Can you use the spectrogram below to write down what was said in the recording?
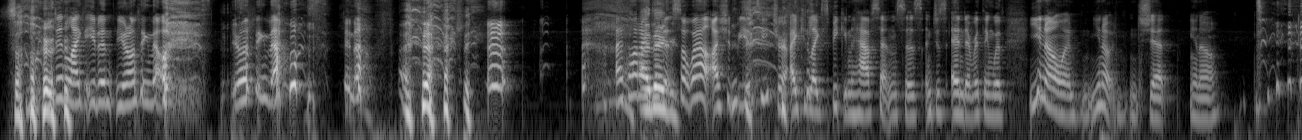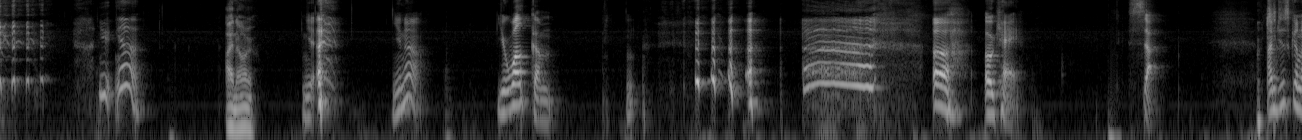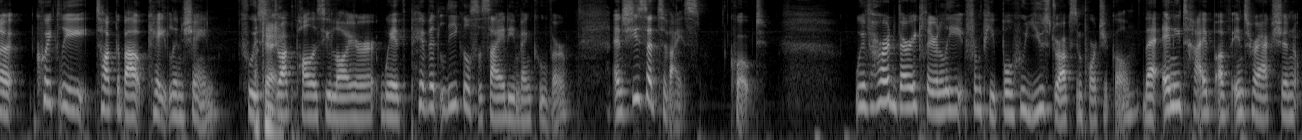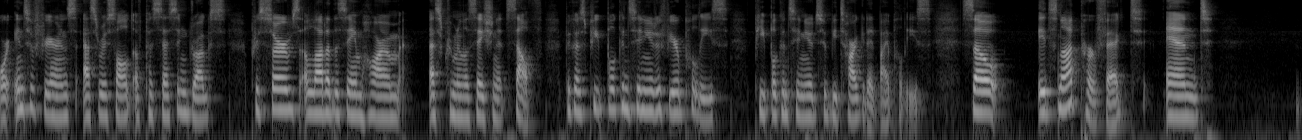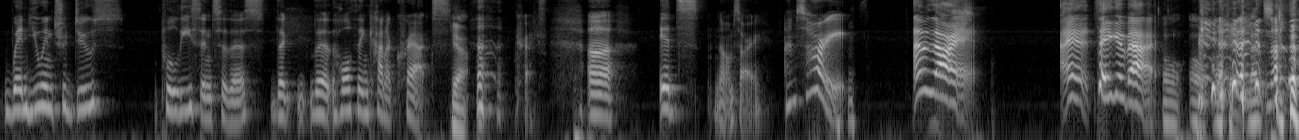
So You didn't like you didn't you don't think that was you don't think that was enough. I thought I, I did think- it so well. I should be a teacher. I could like speak in half sentences and just end everything with you know and you know and shit. You know. You- yeah. I know. Yeah. you know. You're welcome. uh, okay. So, I'm just gonna quickly talk about Caitlin Shane, who is Okay. a drug policy lawyer with Pivot Legal Society in Vancouver, and she said to Vice, "quote." We've heard very clearly from people who use drugs in Portugal that any type of interaction or interference as a result of possessing drugs preserves a lot of the same harm as criminalization itself because people continue to fear police, people continue to be targeted by police. So it's not perfect. And when you introduce police into this, the, the whole thing kind of cracks Yeah. cracks. Uh, it's no, I'm sorry. I'm sorry. I'm sorry. I take it back. Oh, oh, okay. Let's. No.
